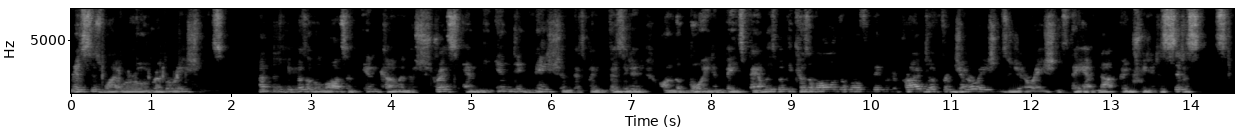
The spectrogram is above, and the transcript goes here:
This is why we're owed reparations not just because of the loss of income and the stress and the indignation that's been visited on the Boyd and Bates families, but because of all of the wealth that they were deprived of for generations and generations. They have not been treated as citizens.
